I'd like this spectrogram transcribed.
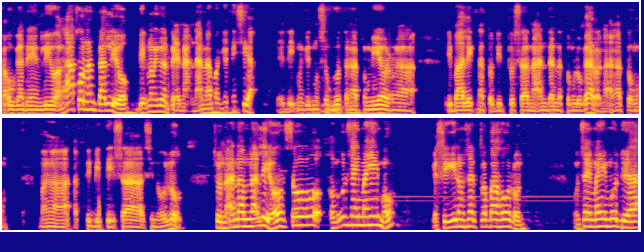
kauga din Leo. Ang ako ng talyo, di man gyud na na na magyud ni siya. Eh, di man gyud mo sugot ang atong mayor nga ibalik na to dito sa naandan natong lugar nga ang atong mga activity sa Sinulog. So naanam na Leo. So ang unsay mahimo, kasi naman sa trabaho ron, unsay mahimo diha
